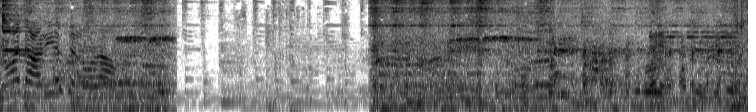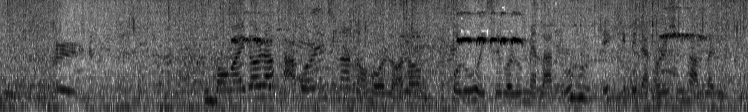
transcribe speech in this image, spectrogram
নহয় দাড়ি আছে ল'ৰা আমাৰ বঙাইগাঁও ৰাস আগৰ নিচিনা নহ'ল। অলপ সৰু হৈছে বাৰু মেলাটো। এইখিনি ডেক'ৰেশ্যন ভাল লাগিছে।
